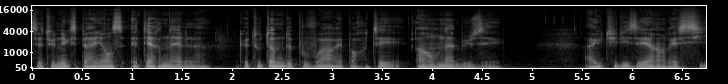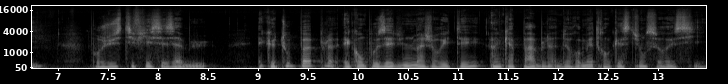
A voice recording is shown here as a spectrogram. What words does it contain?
C'est une expérience éternelle que tout homme de pouvoir est porté à en abuser, à utiliser un récit pour justifier ses abus, et que tout peuple est composé d'une majorité incapable de remettre en question ce récit.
